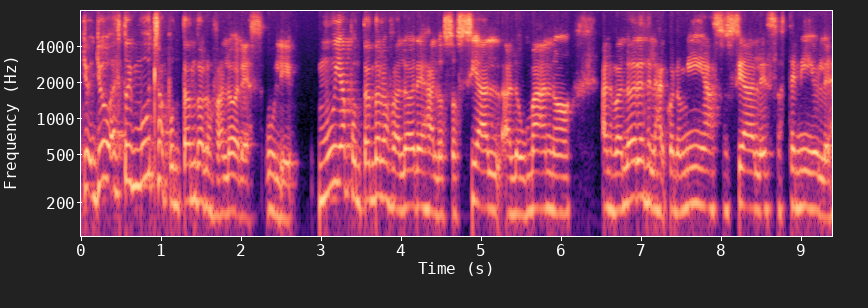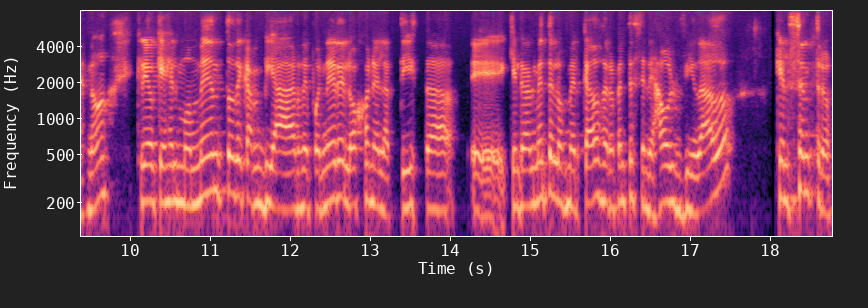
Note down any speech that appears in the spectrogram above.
yo, yo, estoy mucho apuntando a los valores, Uli, muy apuntando a los valores, a lo social, a lo humano, a los valores de las economías sociales sostenibles, ¿no? Creo que es el momento de cambiar, de poner el ojo en el artista, eh, que realmente los mercados de repente se les ha olvidado que el centro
